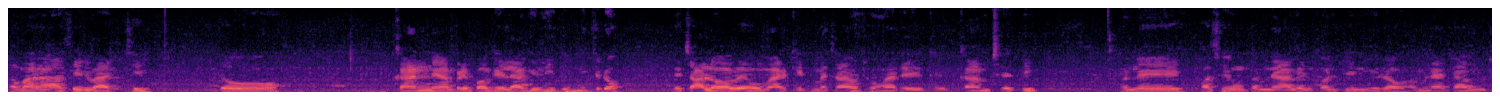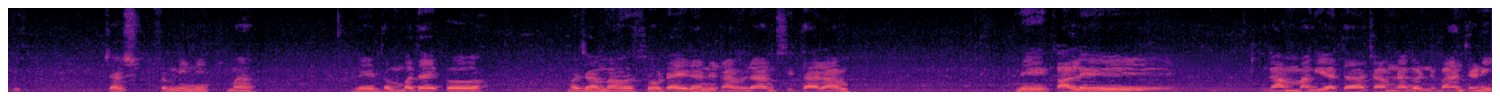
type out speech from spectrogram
તમારા આશીર્વાદથી તો કાનને આપણે પગે લાગી લીધું મિત્રો. ને ચાલો હવે હું માર્કેટમાં જાઉં છું, મારે કંઈક કામ છે તે. અને પછી હું તમને આગળ કન્ટિન્યુ રહું. હમણાં જ આવું છું જસ્ટ મિનિટમાં ને તમે બધા એક મજામાં હશો? ડાયરાને રામ રામ, સીતારામ. ને કાલે ગામમાં ગયા હતા જામનગરની બાંધણી,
